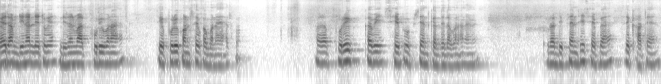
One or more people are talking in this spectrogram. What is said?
गैर हम डिनर लेट हुए डिनर में आज पूरी बना है। तो ये पूरी कॉन्सेप्ट का बनाया है इसको। और अब पूरी का भी शेप चेंज कर देता बनाने में। पूरा डिफरेंट ही शेप का है इसे खाते हैं।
